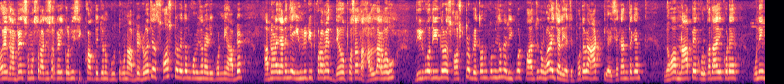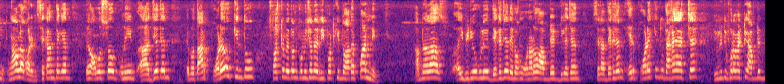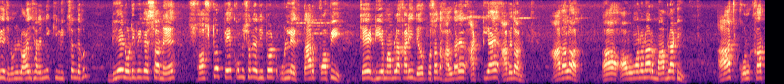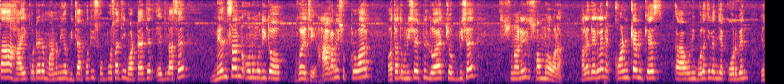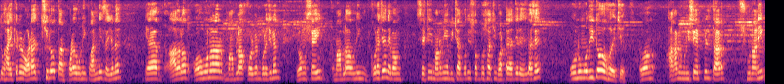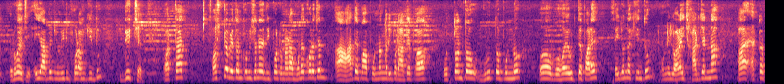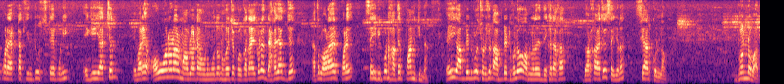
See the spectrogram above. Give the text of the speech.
Welcome friend সমস্ত রাজ্য সরকারি কর্মী, শিক্ষকদের জন্য গুরুত্বপূর্ণ আপডেট রয়েছে। ষষ্ঠ বেতন কমিশনের রিপোর্ট নিয়ে আপডেট আপনারা জানেন যে ইউনিটি ফোরামের দেবপ্রসাদ হালদারবাবু দীর্ঘদিন ধরে ষষ্ঠ বেতন কমিশনের রিপোর্ট পাওয়ার জন্য লড়াই চালিয়ে যাচ্ছেন। প্রথমে আরটিআই সেখান থেকে জবাব না পেয়ে কলকাতা হাইকোর্টে উনি মামলা করেন। সেখান থেকে অবশ্য উনি যেতেন এবং তারপরেও কিন্তু ষষ্ঠ বেতন কমিশনের রিপোর্ট কিন্তু হাতে পাননি। আপনারা এই ভিডিওগুলি দেখেছেন এবং ওনারাও আপডেট দিয়েছেন। সেটা দেখেছেন। এরপরে কিন্তু দেখা যাচ্ছে ইউনিটি ফোরাম একটি আপডেট দিয়েছেন। উনি লড়াই ছাড়েননি, কী লিখছেন দেখুন। ডিএ নোটিফিকেশনে ষষ্ঠ পে কমিশনের রিপোর্ট উল্লেখ, তার কপি চেয়ে ডিএ মামলাকারী দেবপ্রসাদ হালদারের আরটিআই আবেদন। আদালত অবমাননার মামলাটি। আজ কলকাতা হাইকোর্টের মাননীয় বিচারপতি সব্যসাচী ভট্টাচার্যের এজলাসে মেনশন অনুমোদিত হয়েছে। আগামী শুক্রবার, অর্থাৎ উনিশে এপ্রিল দু হাজার চব্বিশে শুনানির সম্ভাবনা। তাহলে দেখলেন কন্টেম কেস উনি বলেছিলেন যে করবেন, যেহেতু হাইকোর্টের অর্ডার ছিল তারপরে উনি পাননি, সেই জন্য আদালত অবমাননার মামলা করবেন বলেছিলেন, এবং সেই মামলা উনি করেছেন, এবং সেটি মাননীয় বিচারপতি সব্যসাচী ভট্টাচার্যের এজলাসে অনুমোদিতও হয়েছে, এবং আগামী উনিশে এপ্রিল তার শুনানি রয়েছে। এই আপডেট ইউনিটি ফোরাম কিন্তু দিচ্ছে। অর্থাৎ ষষ্ঠ বেতন কমিশনের রিপোর্ট ওনারা মনে করেছেন হাতে পাওয়া, পূর্ণাঙ্গ রিপোর্ট হাতে পাওয়া অত্যন্ত গুরুত্বপূর্ণ হয়ে উঠতে পারে। সেই জন্য কিন্তু উনি লড়াই ছাড়ছেন না। একটার পর একটা কিন্তু স্টেপ উনি এগিয়ে যাচ্ছেন। এবারে অবমাননার মামলাটা অনুমোদন হয়েছে কলকাতা হাইকোর্টে। দেখা যাক যে এত লড়াইয়ের পরে সেই রিপোর্ট হাতে পান কি না এই আপডেটগুলো ছোটো ছোটো আপডেট হলেও আপনাদের দেখে রাখা দরকার আছে। সেই জন্য শেয়ার করলাম। ধন্যবাদ।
